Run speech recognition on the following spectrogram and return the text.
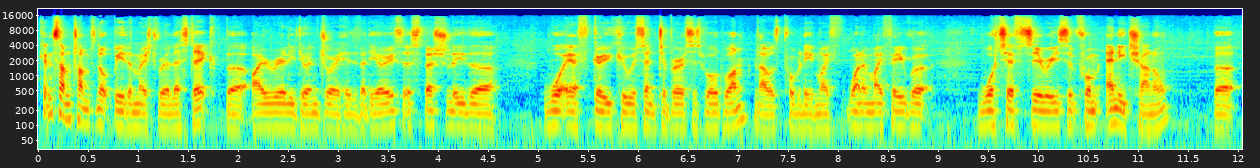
can sometimes not be the most realistic, but I really do enjoy his videos, especially the What If Goku was sent to Beerus' World 1. That was probably my one of my favourite What If series from any channel, but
